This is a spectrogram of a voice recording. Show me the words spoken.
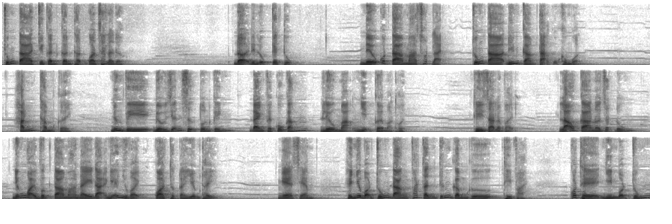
Chúng ta chỉ cần cẩn thận quan sát là được. Đợi đến lúc kết thúc, Nếu có tà ma sót lại, Chúng ta đến cảm tạ cũng không muộn. Hắn thầm cười, Nhưng vì biểu diễn sự tôn kính, Đành phải cố gắng liều mạng nhịn cười mà thôi. Thì ra là vậy. Lão ca nói rất đúng. Những ngoại vực tà ma này đại nghĩa như vậy, Quả thực là hiếm thấy. Nghe xem, Hình như bọn chúng đang phát ra những tiếng gầm gừ thì phải. Có thể nhìn bọn chúng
